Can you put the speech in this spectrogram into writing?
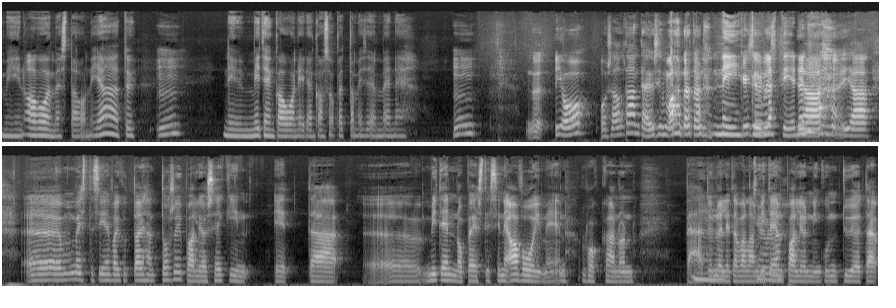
mihin avoimesta on jääty, mm. niin miten kauan niiden kanssa opettamiseen menee? Mm. No, joo, osaltaan täysin mahdoton niin, kysymys. kyllä, tiedän. Ja, ja äh, mun mielestä siihen vaikuttaa ihan tosi paljon sekin, että äh, miten nopeasti sinne avoimeen luokkaan on päätynyt, mm, eli tavallaan kyllä. miten paljon niin kuin, työtä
